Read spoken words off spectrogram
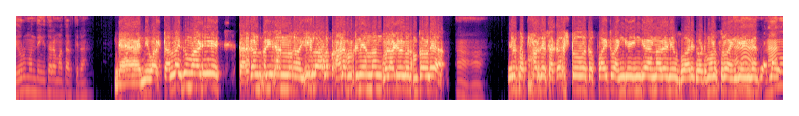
ಇವ್ರ ಮುಂದೆ ಈ ತರ ಮಾತಾಡ್ತೀರಾ? ನೀವ್ ಅಷ್ಟೆಲ್ಲ ಇದು ಮಾಡಿ ಕರ್ಕೊಂಡು ಹೋಗಿ ನಾನು ಈಗಲೂ ಪ್ರಾಣ ಬಿಡ್ತೀನಿ ಅಂದಂಗ್ ಓಡಾಡಿ ಹಾ ಏನು ತಪ್ಪು ಮಾಡಿದೆ ಸಾಕಷ್ಟು ತಪ್ಪಾಯ್ತು ಹಂಗೆ ಹಿಂಗೆ ಅಣ್ಣಾರೆ ನೀವು ಬಾರಿ ದೊಡ್ಡ ಮನಸ್ಸರು ಹಂಗೆ ಹಿಂಗೆ ಅಂತ ನಾನು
